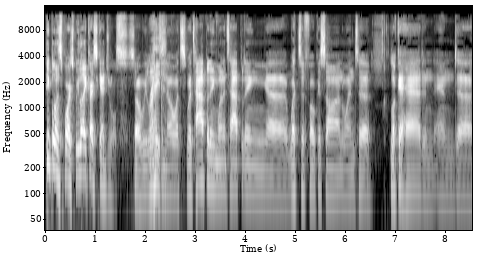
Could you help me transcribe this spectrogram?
people in sports, we like our schedules. So we like right. to know what's, what's happening, when it's happening, uh, what to focus on, when to look ahead. And, and, uh,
